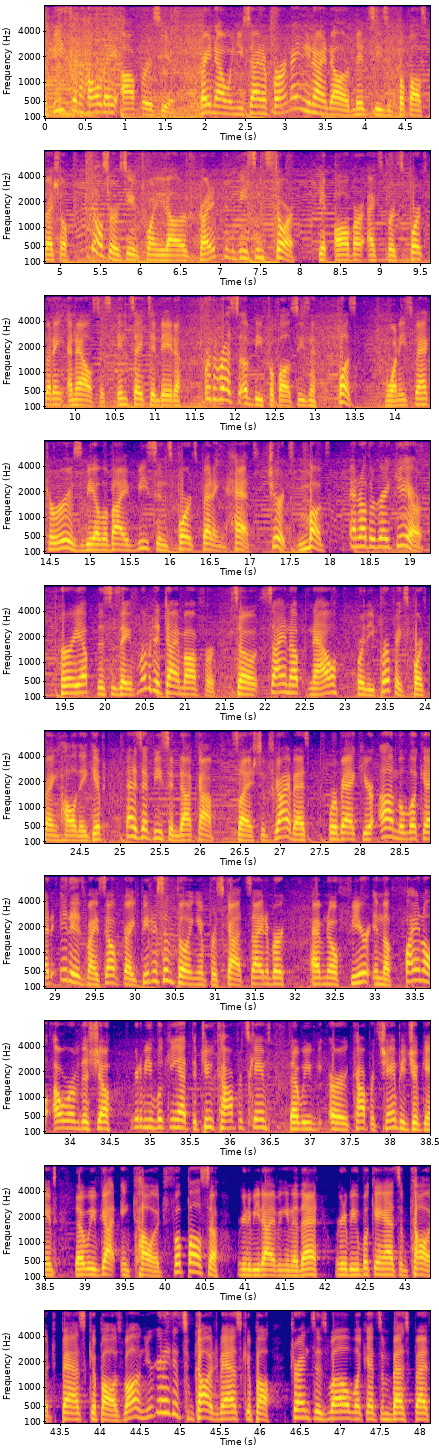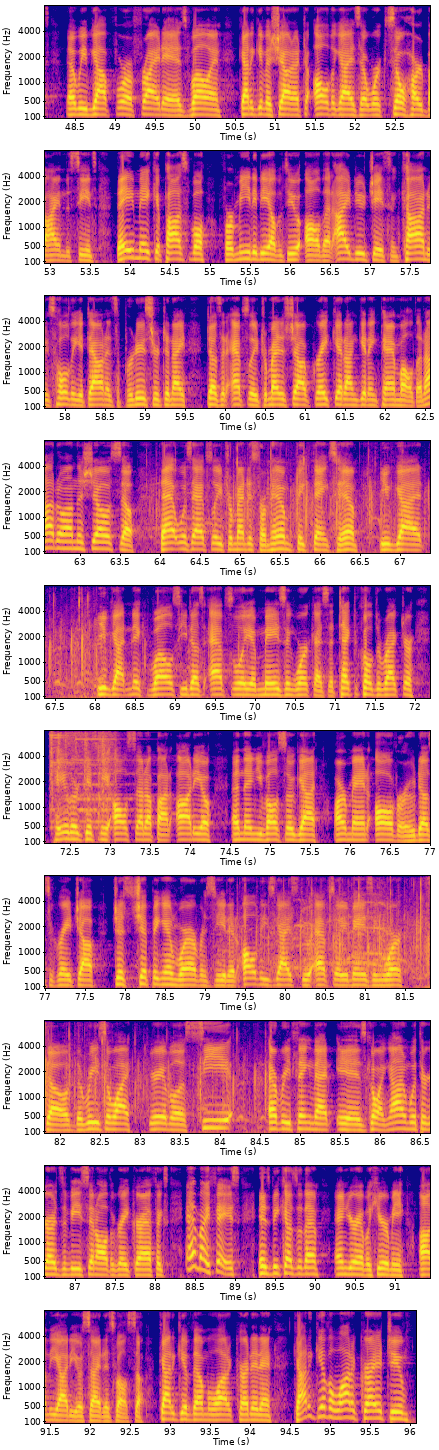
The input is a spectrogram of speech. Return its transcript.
The VSIN holiday offer is here. Right now, when you sign up for our $99 mid-season football special, you also receive $20 credit to the VSIN store. Get all of our expert sports betting analysis, insights, and data for the rest of the football season, plus 20 smackaroos to be able to buy VSIN sports betting hats, shirts, mugs, and other great gear. Hurry up, this is a limited time offer. So sign up now for the perfect sports betting holiday gift. That is at VSIN.com slash subscribe as we're back here on the Look Ahead. It is myself, Greg Peterson, filling in for Scott Seidenberg. I have no fear in the final hour of the show. we're going to be looking at the two conference games that we've, or conference championship games that we've got in college football. So we're going to be diving into that. We're going to be looking at some college basketball as well, and you're going to get some college basketball trends as well. Look at some best bets that we've got for a Friday as well. And got to give a shout out to all the guys that work so hard behind the scenes. They make it possible for me to be able to do all that I do. Jason Kahn, who's holding it down as a producer tonight, does an absolutely tremendous job. Great get on getting Pam Maldonado on the show. So that was absolutely tremendous from him. Big thanks to him. You've got You've got Nick Wells. He does absolutely amazing work as a technical director. Taylor gets me all set up on audio. And then you've also got our man Oliver, who does a great job just chipping in wherever it's needed. All these guys do absolutely amazing work. So the reason why you're able to see everything that is going on with regards to VSiN, all the great graphics, and my face is because of them, and you're able to hear me on the audio side as well. So, got to give them a lot of credit, and got to give a lot of credit to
